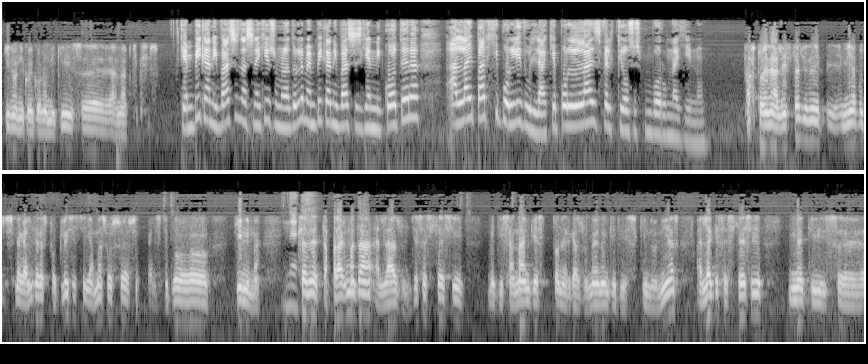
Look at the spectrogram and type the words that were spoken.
κοινωνικο-οικονομικής ε, ανάπτυξης. Και μπήκαν οι βάσεις, να συνεχίσουμε να το λέμε, μπήκαν οι βάσεις γενικότερα, αλλά υπάρχει πολλή δουλειά και πολλές βελτιώσεις που μπορούν να γίνουν. Αυτό είναι αλήθεια και είναι μία από τις μεγαλύτερες προκλήσεις για μας ως συνδικαλιστικό κίνημα. Ναι. Ξέρετε, τα πράγματα αλλάζουν και σε σχέση με τις ανάγκες των εργαζομένων και της κοινωνίας, αλλά και σε σχέση με τις ε,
